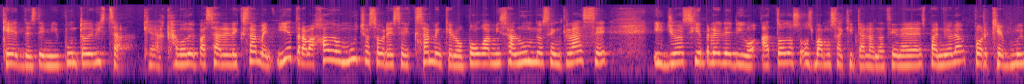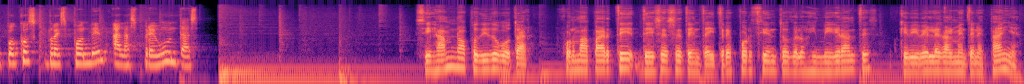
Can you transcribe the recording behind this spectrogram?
que desde mi punto de vista, que acabo de pasar el examen y he trabajado mucho sobre ese examen, que lo pongo a mis alumnos en clase y yo siempre le digo, a todos os vamos a quitar la nacionalidad española porque muy pocos responden a las preguntas. Siham no ha podido votar, forma parte de ese 73% de los inmigrantes que viven legalmente en España,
